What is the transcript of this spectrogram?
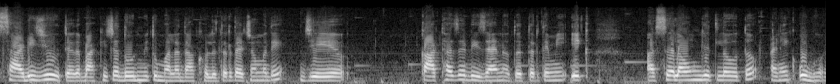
साडी जी होती आता बाकीच्या दोन मी तुम्हाला दाखवलं. तर त्याच्यामध्ये जे काठाचं डिझाईन होतं तर ते मी एक असं लावून घेतलं होतं आणि एक उभं.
